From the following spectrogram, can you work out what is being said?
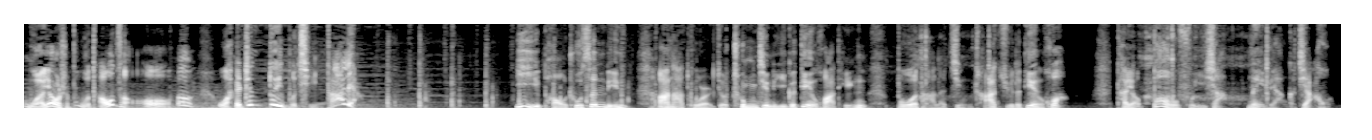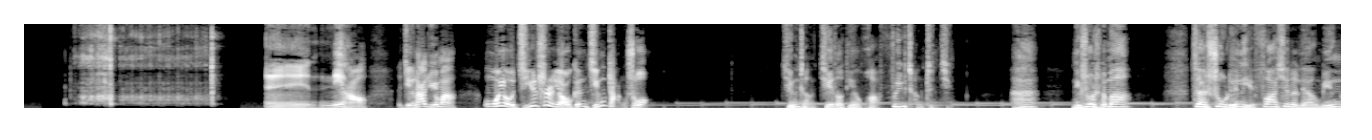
我要是不逃走，哼，我还真对不起他俩。”一跑出森林，阿纳图尔就冲进了一个电话亭，拨打了警察局的电话。他要报复一下那两个家伙。呃，你好，警察局吗？我有急事要跟警长说。警长接到电话，非常震惊。啊，你说什么？在树林里发现了两名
